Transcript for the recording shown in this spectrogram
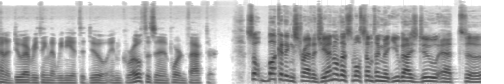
kind of do everything that we need it to do. And growth is an important factor. So bucketing strategy, I know that's something that you guys do at uh,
